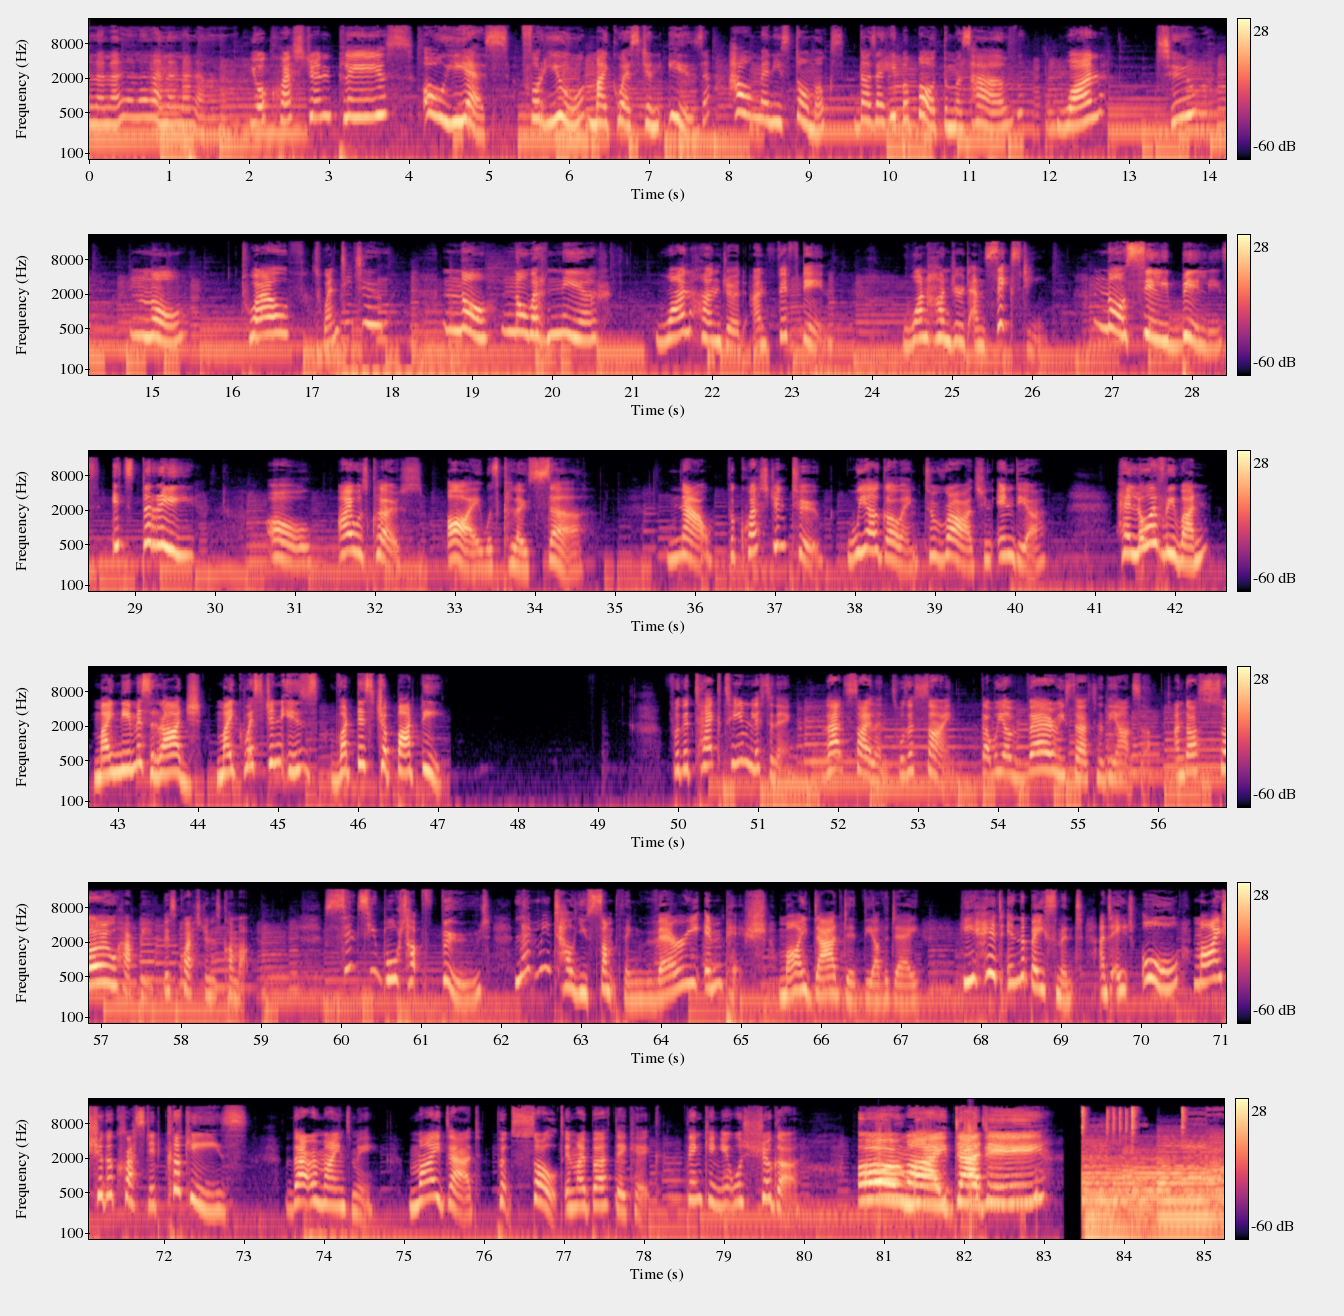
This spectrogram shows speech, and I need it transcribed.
la la la. Your question, please. Oh yes. For you, my question is how many stomachs does a hippopotamus have? One, Two? No. twelve, Twenty-two? No, nowhere near. one hundred and fifteen. 116. No, silly billies. It's three. Oh, I was close. I was closer. Now, for question two, we are going to Raj in India. Hello, everyone. My name is Raj. My question is what is chapati? For the tech team listening, that silence was a sign that we are very certain of the answer and are so happy this question has come up. Since you brought up food, let me tell you something very impish my dad did the other day. He hid in the basement and ate all my sugar crusted cookies. That reminds me, my dad put salt in my birthday cake, thinking it was sugar. Oh, oh my daddy! Thank you.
